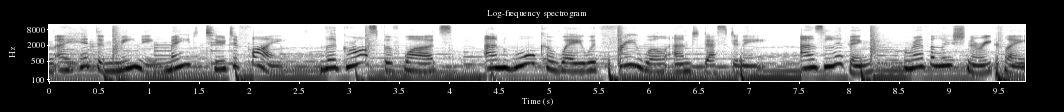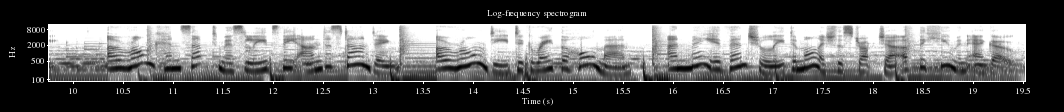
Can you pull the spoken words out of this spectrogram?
them a hidden meaning made to defy the grasp of words and walk away with free will and destiny. As living, revolutionary clay. A wrong concept misleads the understanding. A wrong deed degrade the whole man and may eventually demolish the structure of the human ego.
